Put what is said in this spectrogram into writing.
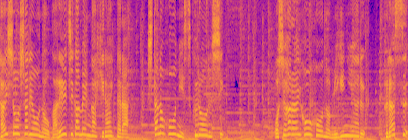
対象車両のガレージ画面が開いたら下の方にスクロールしお支払い方法の右にあるプラス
